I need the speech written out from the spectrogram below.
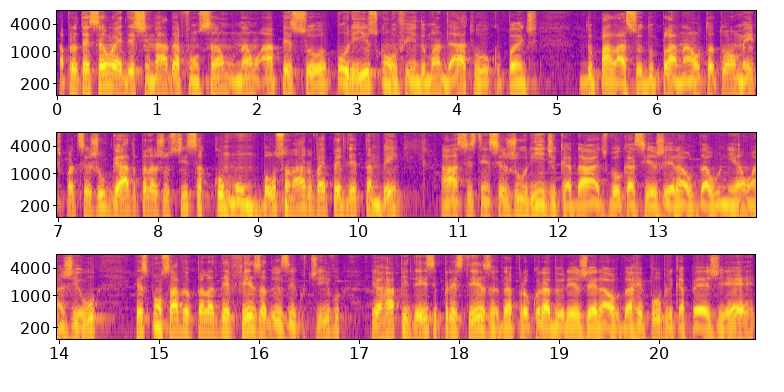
A proteção é destinada à função, não à pessoa. Por isso, com o fim do mandato, o ocupante do Palácio do Planalto atualmente pode ser julgado pela Justiça Comum. Bolsonaro vai perder também a assistência jurídica da Advocacia Geral da União, AGU, responsável pela defesa do Executivo e a rapidez e presteza da Procuradoria-Geral da República, PGR,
